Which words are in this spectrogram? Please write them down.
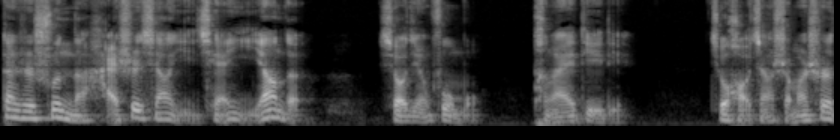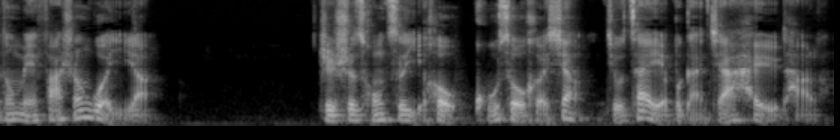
但是舜呢，还是像以前一样的孝敬父母、疼爱弟弟，就好像什么事都没发生过一样。只是从此以后，瞽叟和象就再也不敢加害于他了。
